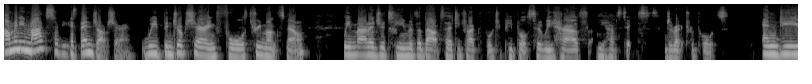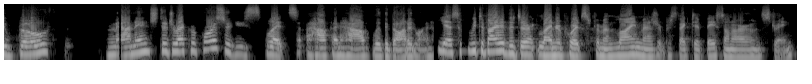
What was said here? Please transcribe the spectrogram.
How many months have you guys been job sharing? We've been job sharing for three months now. We manage a team of about 35 to 40 people. So we have we have six direct reports. And do you both manage the direct reports or do you split half and half with the dotted line? Yes, we divided the direct line reports from a line management perspective based on our own strengths,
